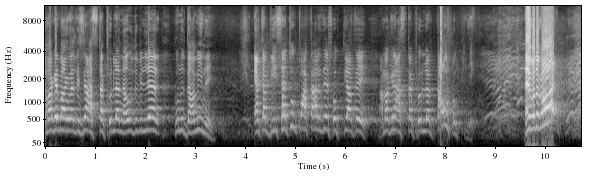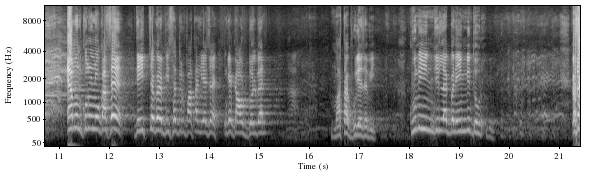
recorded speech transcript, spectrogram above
আমাদের বাংলাদেশে আস্তা খুল্লা নাউজুবিল্লার কোনো দামই নেই। একটা বিষাতু পাতার যে শক্তি আছে আমাকে আস্তা খুল্লার তাও শক্তি নেই। হ্যাঁ এমন কোন লোক আছে যে ইচ্ছে করে বিষাতুর পাতা নিয়েছে ইনকে গাউট ডলবেন মাথা ঘুরে যাবি। কোন ইঞ্জিন লাগবে না, এমনি দৌড়বি। কথা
